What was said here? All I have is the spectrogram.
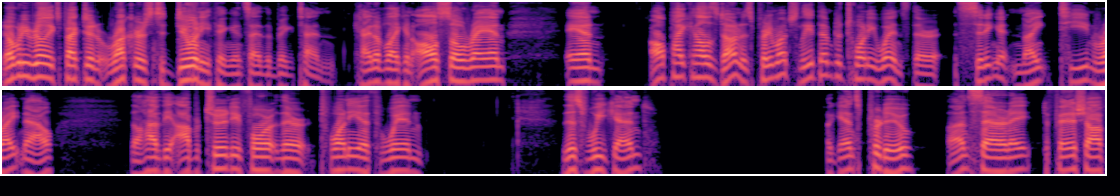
nobody really expected Rutgers to do anything inside the Big Ten. Kind of like an also ran, and all Pikiell has done is pretty much lead them to 20 wins. They're sitting at 19 right now. They'll have the opportunity for their 20th win this weekend against Purdue on Saturday to finish off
